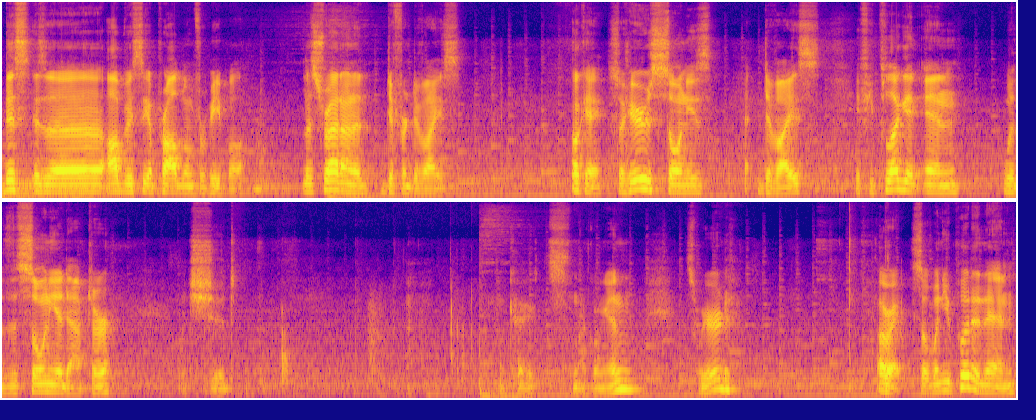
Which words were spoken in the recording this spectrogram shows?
this is a obviously a problem for people. Let's try it on a different device. Okay, so here's Sony's device. If you plug it in with the Sony adapter, it should. Okay, it's not going in. It's weird. All right, so when you put it in,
